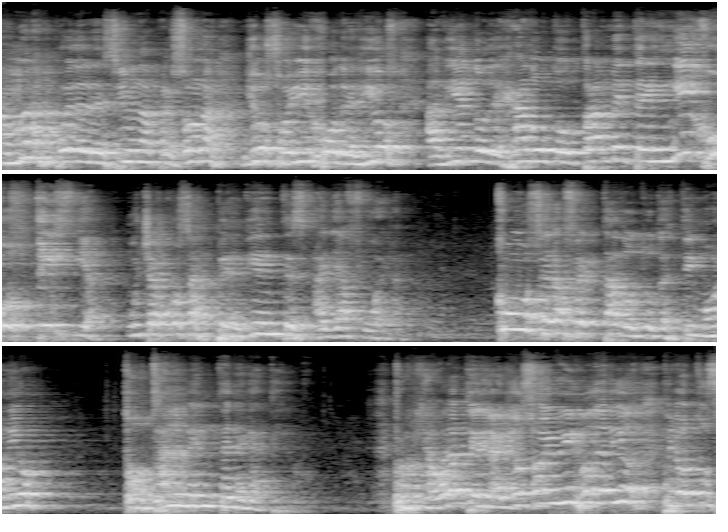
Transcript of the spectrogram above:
Jamás puede decir una persona, yo soy hijo de Dios, habiendo dejado totalmente en injusticia muchas cosas pendientes allá afuera. ¿Cómo será afectado tu testimonio? Totalmente negativo. Porque ahora te dirá, yo soy un hijo de Dios, pero tus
